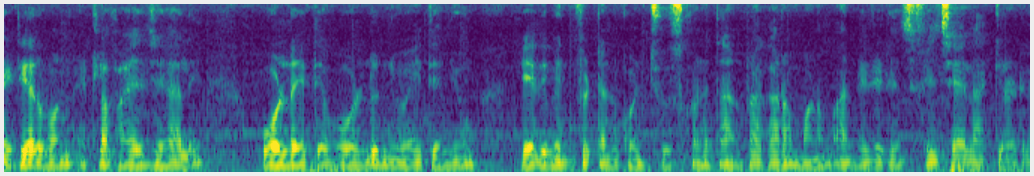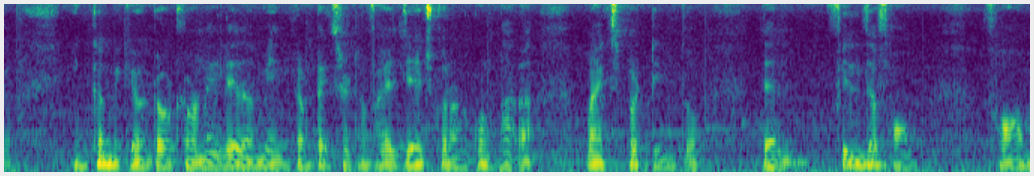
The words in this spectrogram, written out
ఐటీఆర్ వన్ ఎట్లా ఫైల్ చేయాలి? ఓల్డ్ అయితే ఓల్డ్ న్యూ అయితే న్యూ ఏది బెనిఫిట్ అనుకొని చూసుకొని దాని ప్రకారం మనం అన్ని డీటెయిల్స్ ఫిల్ చేయాలి యాక్యురేట్గా ఇంకా మీకు ఏమైనా డౌట్లు ఉన్నాయి లేదా మీ ఇన్కమ్ ట్యాక్స్ రిటర్న్ ఫైల్ చేయించుకోవాలనుకుంటున్నారా మా ఎక్స్పర్ట్ టీమ్తో then fill the form form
